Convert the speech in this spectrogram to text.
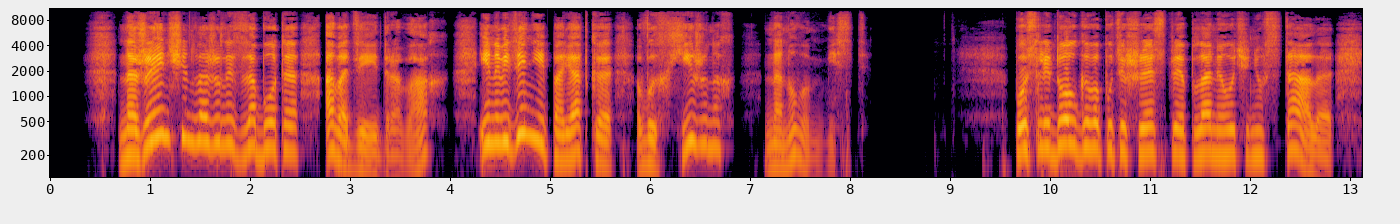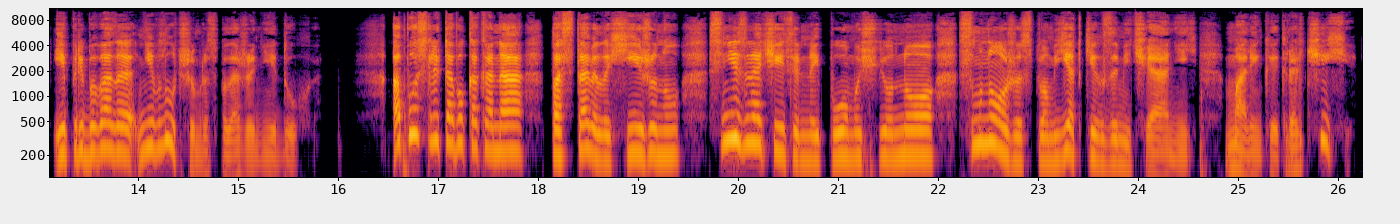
На женщин ложилась забота о воде и дровах и наведении порядка в их хижинах на новом месте. После долгого путешествия пламя очень устало и пребывало не в лучшем расположении духа. А после того, как она поставила хижину с незначительной помощью, но с множеством едких замечаний маленькой крольчихи,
